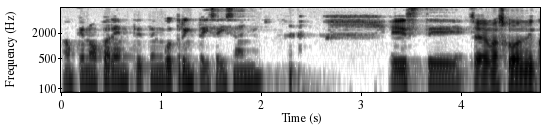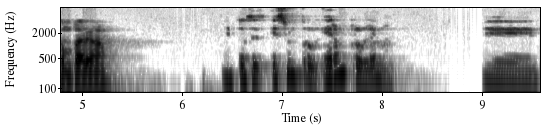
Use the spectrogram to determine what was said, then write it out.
aunque no aparente, tengo 36 años. este. Se ve más joven mi compadre. Entonces, es un pro, era un problema. Eh,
